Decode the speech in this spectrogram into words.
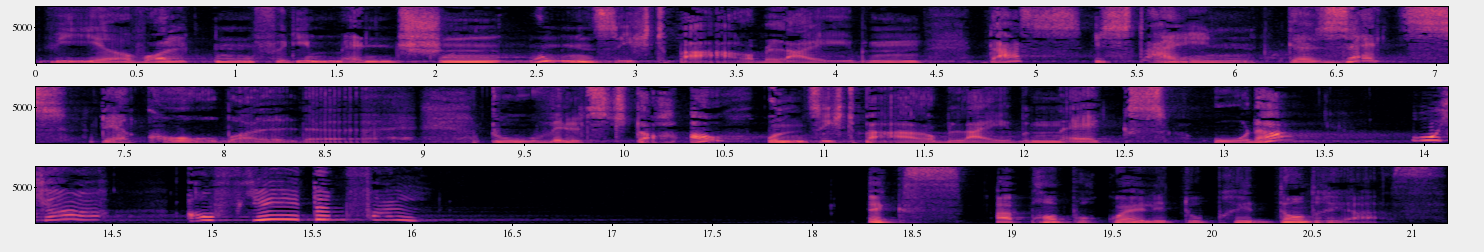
Wir wollten für die Menschen unsichtbar bleiben. Das ist ein Gesetz der Kobolde. Du willst doch auch unsichtbar bleiben, Ex, oder? Oh ja, auf jeden Fall. Aix apprend pourquoi elle est auprès d'Andreas.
